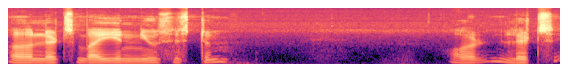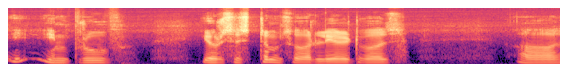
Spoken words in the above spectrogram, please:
uh, let's buy a new system or let's improve your system so earlier it was uh,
